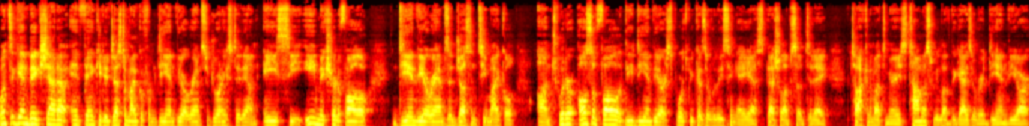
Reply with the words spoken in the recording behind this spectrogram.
Once again, big shout out and thank you to Justin Michael from DNVR Rams for joining us today on ACE. Make sure to follow DNVR Rams and Justin T. Michael on Twitter. Also follow the DNVR Sports because they're releasing a, a uh, special episode today talking about Demaryius Thomas. We love the guys over at DNVR.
